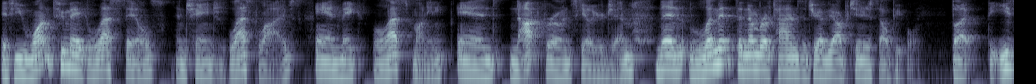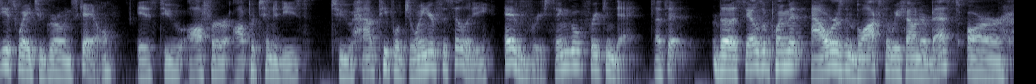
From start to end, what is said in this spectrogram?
If you want to make less sales and change less lives and make less money and not grow and scale your gym, then limit the number of times that you have the opportunity to sell people. But the easiest way to grow and scale is to offer opportunities to have people join your facility every single freaking day. That's it. The sales appointment hours and blocks that we found are best are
